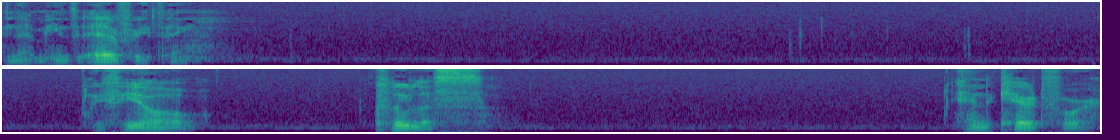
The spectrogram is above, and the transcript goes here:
And that means everything. We feel clueless and cared for.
